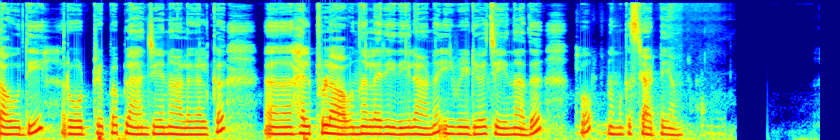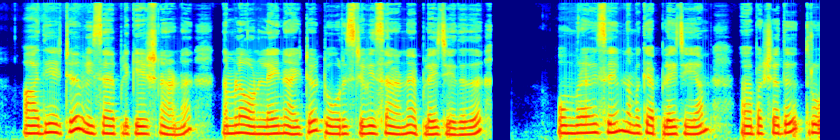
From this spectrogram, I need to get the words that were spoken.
Saudi road trip plan ചെയ്യുന്ന ആളുകൾക്ക് ഹെൽപ്ഫുൾ ആവുന്നുള്ള രീതിയിലാണ് ഈ വീഡിയോ ചെയ്യുന്നത്. അപ്പോൾ നമുക്ക് സ്റ്റാർട്ട് ചെയ്യാം. ആദ്യമായിട്ട് വിസ ആപ്ലിക്കേഷനാണ്. നമ്മൾ ഓൺലൈനായിട്ട് ടൂറിസ്റ്റ് വിസ ആണ് അപ്ലൈ ചെയ്തത്. ഉംറ വിസയും നമുക്ക് അപ്ലൈ ചെയ്യാം. പക്ഷെ അത് ത്രൂ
